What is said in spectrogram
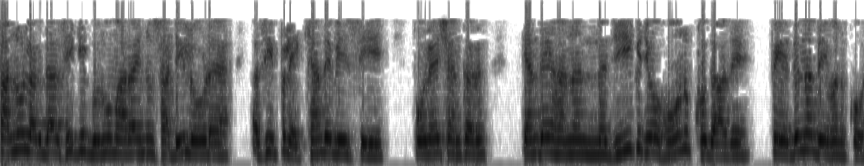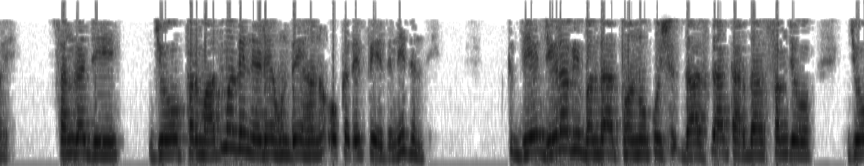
ਸਾਨੂੰ ਲੱਗਦਾ ਸੀ ਕਿ ਗੁਰੂ ਮਹਾਰਾਜ ਨੂੰ ਸਾਡੀ ਲੋੜ ਹੈ। ਅਸੀਂ ਭਲੇਖਿਆਂ ਦੇ ਵਿੱਚ ਸੀ। ਪੋਲੇ ਸ਼ੰਕਰ ਕਹਿੰਦੇ ਹਨ, ਨਜੀਕ ਜੋ ਹੋਣ ਖੁਦਾ ਦੇ, ਭੇਦ ਨਾ ਦੇਵਨ ਕੋਏ। ਸੰਗਤ ਜੀ, ਜੋ ਪਰਮਾਤਮਾ ਦੇ ਨੇੜੇ ਹੁੰਦੇ ਹਨ, ਉਹ ਕਦੇ ਭੇਦ ਨਹੀਂ ਦਿੰਦੇ। ਜੇ ਜਿਹੜਾ ਵੀ ਬੰਦਾ ਤੁਹਾਨੂੰ ਕੁਝ ਦੱਸਦਾ ਕਰਦਾ ਸਮਝੋ ਜੋ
